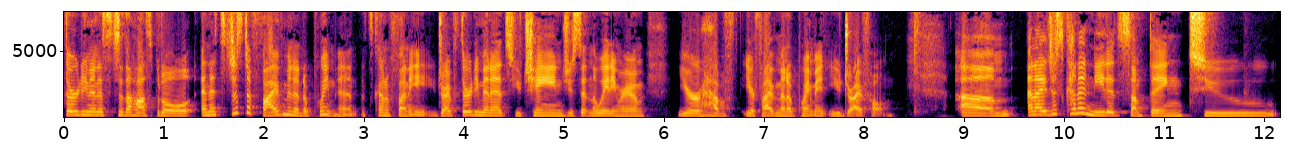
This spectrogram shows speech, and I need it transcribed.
30 minutes to the hospital and it's just a five minute appointment. It's kind of funny. You drive 30 minutes, you change, you sit in the waiting room, you have your five minute appointment, you drive home. Um, and I just kind of needed something to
